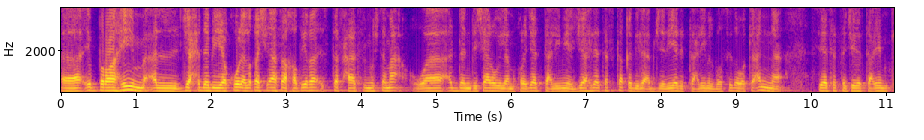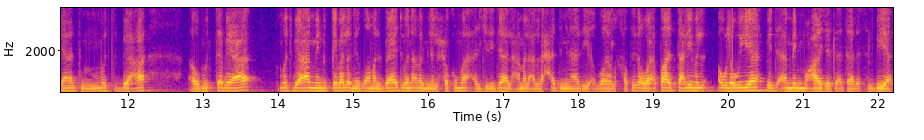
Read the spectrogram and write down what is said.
آه، إبراهيم الجحدبي يقول الغش آفة خطيرة استفحلت في المجتمع وأدى انتشاره إلى مخرجات تعليمية جاهلة تفتقد إلى أبجديات التعليم البسيطة وكأن سياسة تجهيل التعليم كانت متبعة أو متبعة متبعة من قبل النظام البائد ونأمل من الحكومة الجديدة العمل على الحد من هذه الظاهرة الخطيرة وإعطاء التعليم الأولوية بدءا من معالجة الآثار السلبية.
